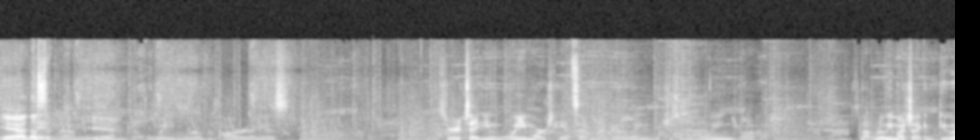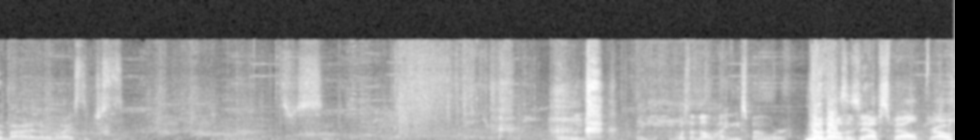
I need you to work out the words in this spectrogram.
Yeah, that's did, man. yeah. way more overpowered, I guess. So you're taking way more hits at my building, which is annoying, but it's not really much I can do about it. Otherwise, it just Holy. Wait, was that the lightning spell or? No, that was a zap spell, bro.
